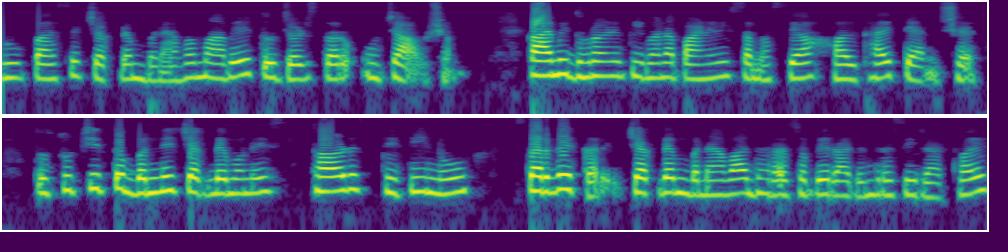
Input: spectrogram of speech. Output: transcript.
ગૃહ પાસે ચેકડેમ બનાવવામાં આવે તો જળસ્તર ઊંચા આવશે. કાયમી ધોરણે પીવાના પાણીની સમસ્યા હલ થાય તેમ છે. તો સૂચિત બંને ચેકડેમોની સ્થળ સ્થિતિનું સર્વે કરી ચેકડેમ બનાવવા ધારાસભ્ય રાજેન્દ્રસિંહ રાઠવાએ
